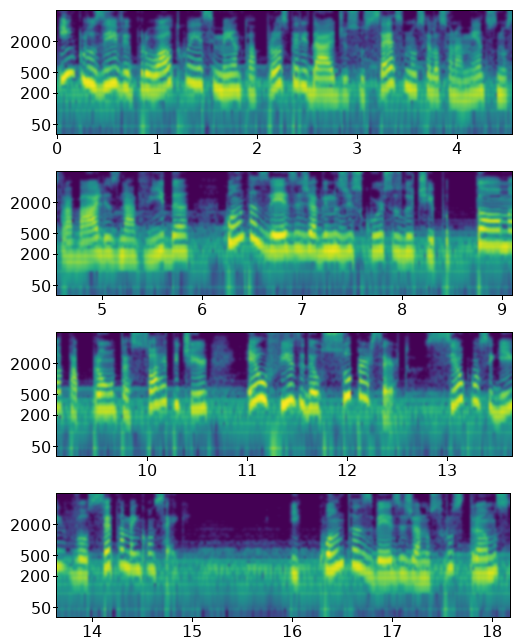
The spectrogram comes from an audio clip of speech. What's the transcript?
Inclusive para o autoconhecimento, a prosperidade, o sucesso nos relacionamentos, nos trabalhos, na vida. Quantas vezes já vimos discursos do tipo: toma, tá pronto, é só repetir, eu fiz e deu super certo. Se eu conseguir, você também consegue. E quantas vezes já nos frustramos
